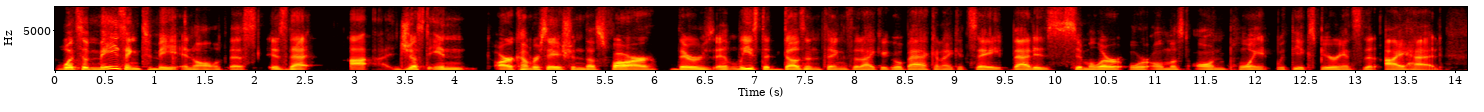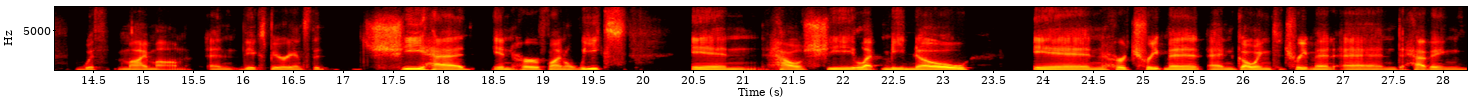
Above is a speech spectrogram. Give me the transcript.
what's amazing to me in all of this is that uh, just in our conversation thus far, there's at least a dozen things that I could go back and I could say that is similar or almost on point with the experience that I had with my mom and the experience that she had in her final weeks, in how she let me know in her treatment and going to treatment and having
